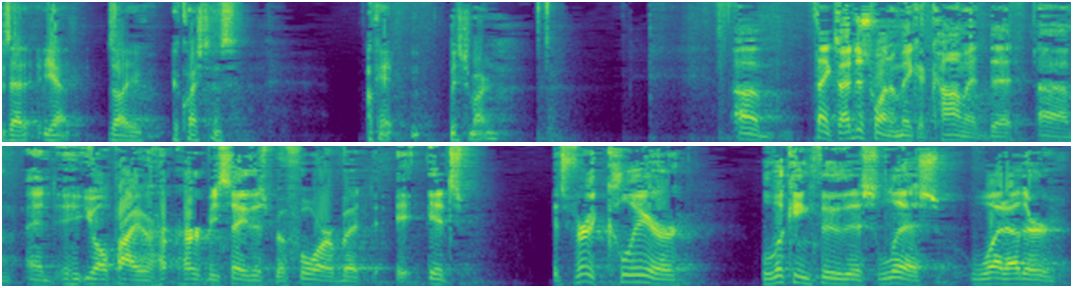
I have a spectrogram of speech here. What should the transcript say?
Is that, yeah, is all your your questions? Okay, Mr. Martin? Thanks. I just want to make a comment that, um, and you all probably heard me say this before, but it- it's, it's very clear, looking through this list, what other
